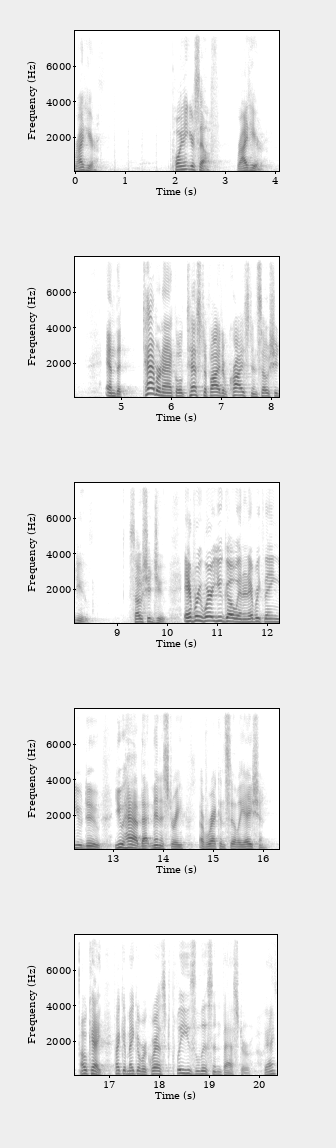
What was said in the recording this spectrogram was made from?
Right here. Point at yourself, right here. And the tabernacle testified of Christ, and so should you. So should you. Everywhere you go in and everything you do, you have that ministry of reconciliation. Okay, if I could make a request, please listen faster, okay?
